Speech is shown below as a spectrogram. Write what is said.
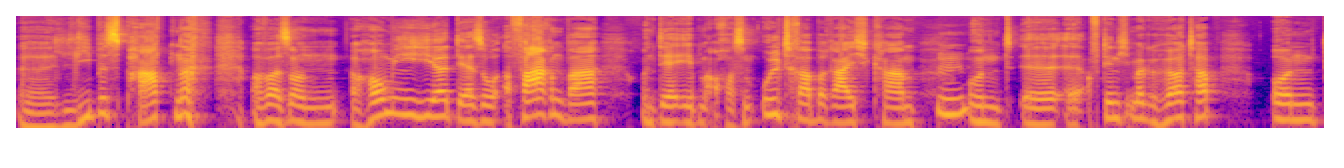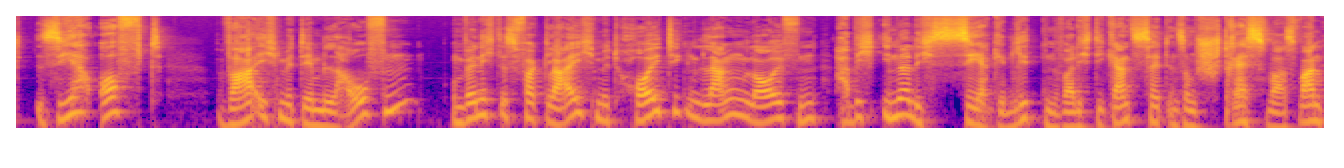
äh, Liebespartner, aber so ein Homie hier, der so erfahren war und der eben auch aus dem Ultra-Bereich kam mhm. und äh, äh auf den ich immer gehört habe. Und sehr oft war ich mit dem Laufen und wenn ich das vergleiche mit heutigen langen Läufen, habe ich innerlich sehr gelitten, weil ich die ganze Zeit in so einem Stress war. Es waren,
